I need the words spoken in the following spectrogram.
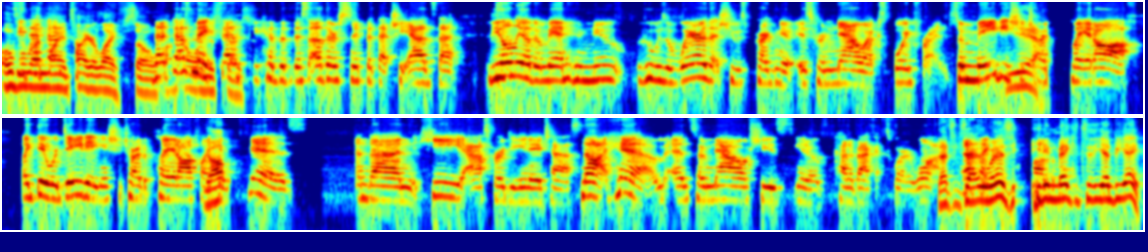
overrun my entire life. So that I'm does make sense guy's- because of this other snippet that she adds that the only other man who knew who was aware that she was pregnant is her now ex-boyfriend so maybe she Yeah. tried to play it off like they were dating and she tried to play it off like Yup. it was his and then he asked for a dna test not him and so now she's you know kind of back at square one That's exactly like, what it is. He, he didn't make it to the NBA.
